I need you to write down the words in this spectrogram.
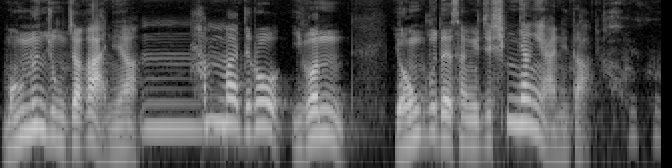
먹는 종자가 아니야. 음. 한마디로 이건 연구 대상이지 식량이 아니다. 아이고.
